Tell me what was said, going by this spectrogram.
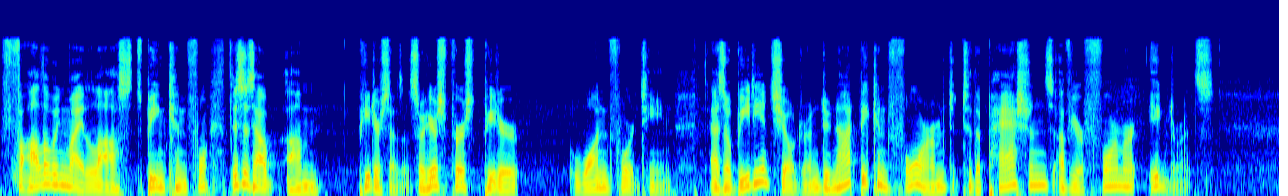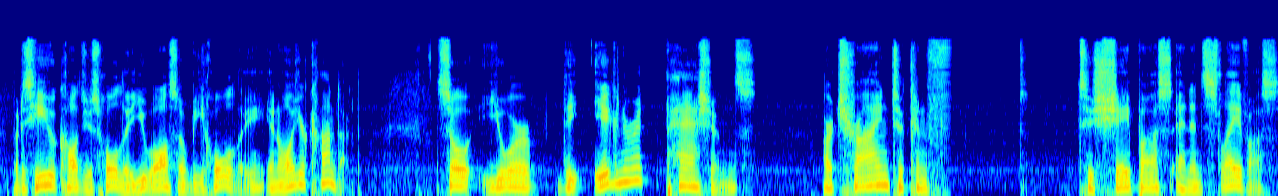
following my lusts, being conformed. This is how um, Peter says it. So here's First Peter one fourteen. As obedient children, do not be conformed to the passions of your former ignorance. But as he who called you is holy, you also be holy in all your conduct. So your the ignorant passions are trying to conf- to shape us and enslave us.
